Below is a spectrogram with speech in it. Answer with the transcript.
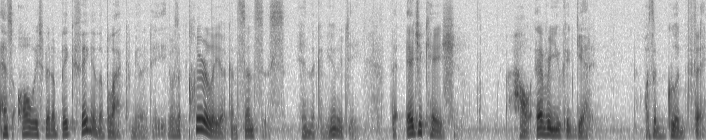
has always been a big thing in the black community. There was a, clearly a consensus in the community that education, however you could get it, was a good thing.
